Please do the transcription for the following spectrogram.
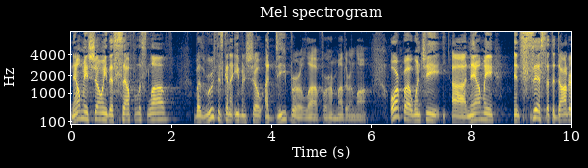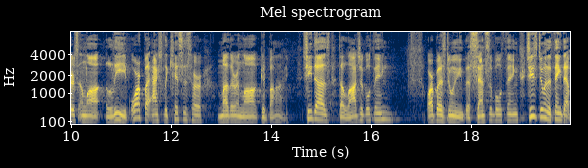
Naomi is showing this selfless love, but Ruth is going to even show a deeper love for her mother in law. Orpah, when she, uh, Naomi insists that the daughters in law leave, Orpah actually kisses her mother in law goodbye. She does the logical thing. Orpah is doing the sensible thing. She's doing the thing that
